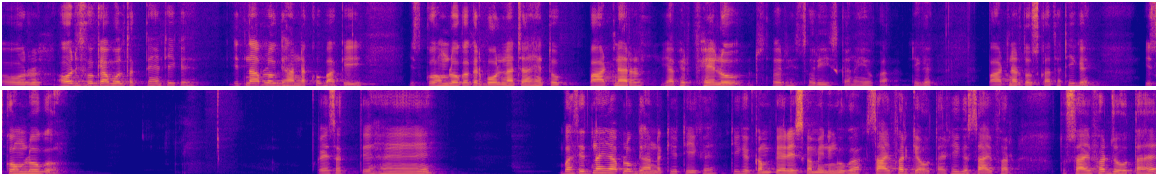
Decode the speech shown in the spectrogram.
और और इसको क्या बोल सकते हैं, ठीक है? इतना आप लोग ध्यान रखो, बाकी इसको हम लोग अगर बोलना चाहें तो पार्टनर या फिर फेलो सॉरी सॉरी इसका नहीं होगा, ठीक है? पार्टनर तो उसका था, ठीक है? इसको हम लोग कह सकते हैं। बस इतना ही आप लोग ध्यान रखिए, ठीक है? ठीक है कंपेयर इसका मीनिंग होगा। साइफर क्या होता है? ठीक है साइफर तो साइफर जो होता है,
